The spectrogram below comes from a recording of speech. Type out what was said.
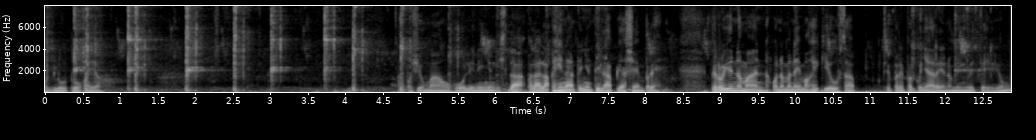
Ah, kapag luto kayo. Tapos yung mahuhuli ninyong isda, palalakihin natin yung tilapia syempre. Pero yun naman, ako naman ay makikiusap. Syempre pag kunyari namingwit kayo, yung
